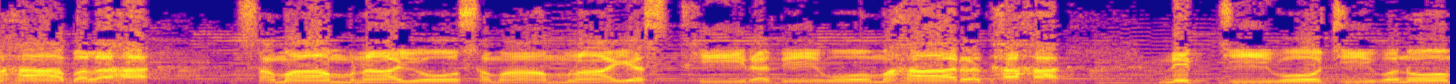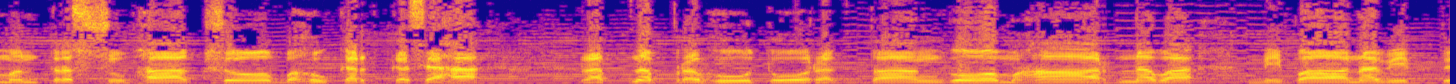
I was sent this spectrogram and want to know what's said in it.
महाबलः समाम्नायो समाम्नाय स्थिरदेवो महारथः निर्जीवो जीवनो मन्त्रः शुभाक्षो बहुकर्कशः रत्नप्रभूतो रक्ताङ्गो महार्णव निपानवित्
